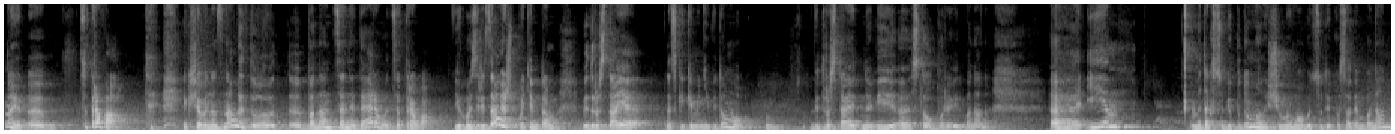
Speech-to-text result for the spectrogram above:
Ну, е, це трава. Якщо ви не знали, то е, банан це не дерево, це трава. Його зрізаєш, потім там відростає, наскільки мені відомо, відростають нові е, стовбури від банана. І ми так собі подумали, що ми, мабуть, сюди посадимо банан.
